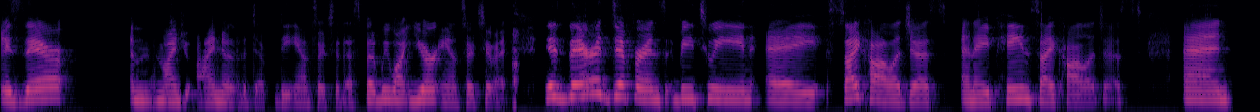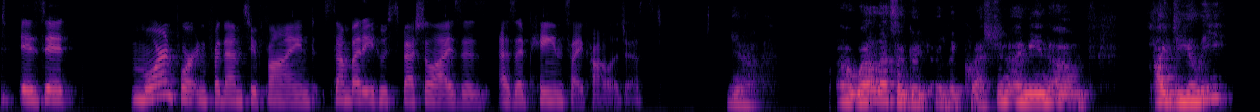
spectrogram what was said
is there and mind you i know the the answer to this but we want your answer to it. Is there a difference between a psychologist and a pain psychologist? And is it more important for them to find somebody who specializes as a pain psychologist? Yeah. Uh, well, that's a good a good question. I mean, um, ideally,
